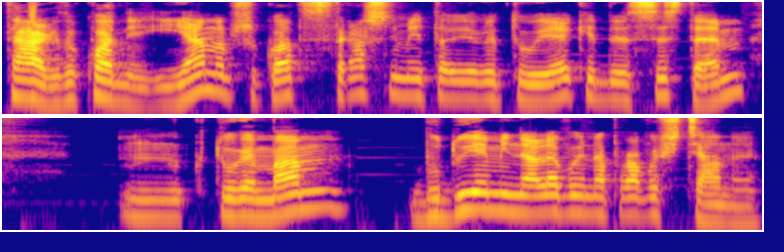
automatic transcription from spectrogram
Tak, dokładnie. I ja na przykład strasznie mnie to irytuje, kiedy system, mm, który mam, buduje mi na lewo i na prawo ściany.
